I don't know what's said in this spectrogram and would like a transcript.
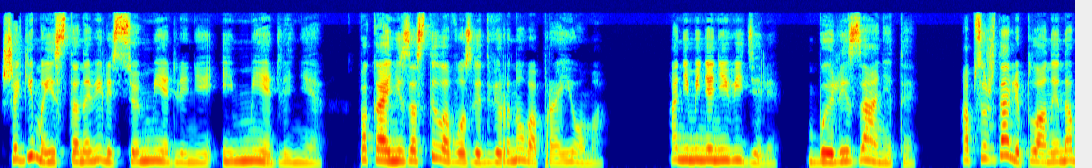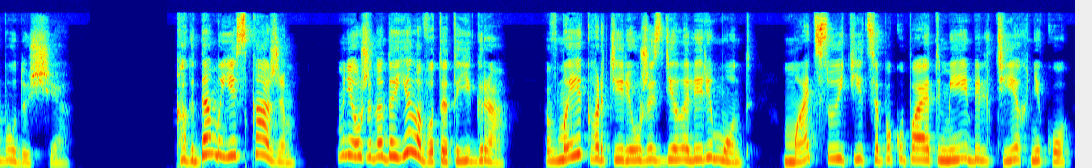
Шаги мои становились все медленнее и медленнее, пока я не застыла возле дверного проема. Они меня не видели, были заняты, Обсуждали планы на будущее. «Когда мы ей скажем? Мне уже надоела вот эта игра. В моей квартире уже сделали ремонт. Мать суетится, покупает мебель, технику.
